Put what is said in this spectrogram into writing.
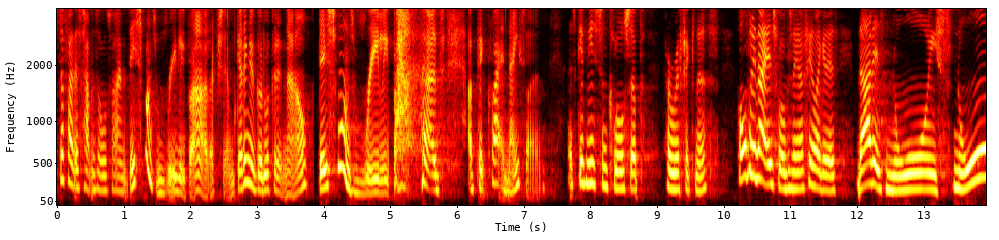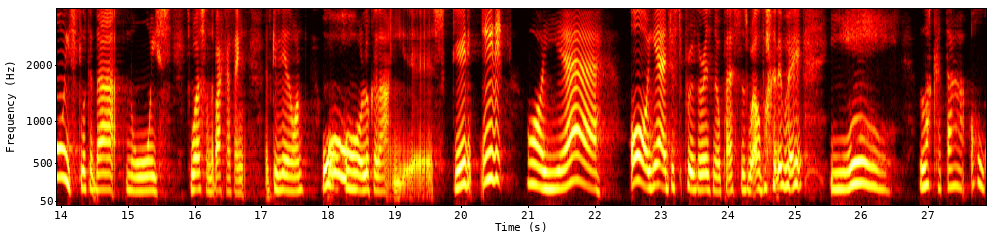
stuff like this happens all the time. This one's really bad, actually. I'm getting a good look at it now. This one's really bad. I picked quite a nice one. Let's give you some close-up horrificness. Hopefully that is focusing. I feel like it is. That is nice. Nice. Look at that. Nice. It's worse on the back, I think. Let's give you the other one. Oh, look at that. Yes. Get it, get it. Oh, yeah. Oh, yeah, just to prove there is no pests as well, by the way. Yeah. Look at that. Oh,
